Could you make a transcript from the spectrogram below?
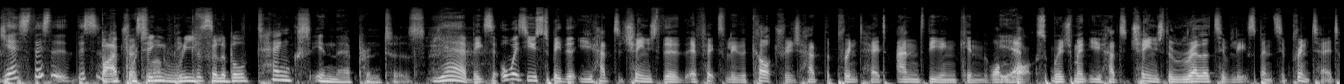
Yes, this is this is by putting refillable tanks in their printers. Yeah, because it always used to be that you had to change the effectively the cartridge had the print head and the ink in the one Yep. box, which meant you had to change the relatively expensive print head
